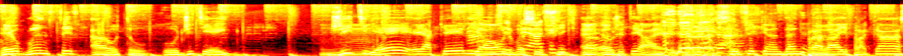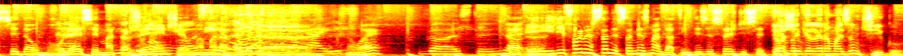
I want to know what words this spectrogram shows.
É o Grand Theft Auto, o GTA. GTA é aquele ah, onde você fica. É, é, o GTA. É. É. Você fica andando pra lá e pra cá, você dá um rolê, é. você mata Muito gente, bom, é uma maravilha. Não é? Gosto. Já. É, e ele foi lançado nessa mesma data, em 16 de setembro. Eu achei que ele era mais antigo.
